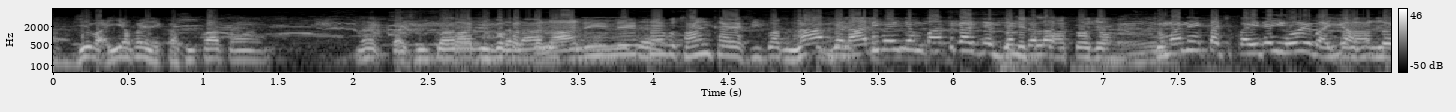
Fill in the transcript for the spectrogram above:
अब ये भैया भाई कसू का तो ना कछु का काजू का दलाली ले मैं बताई का ऐसी बात ना दलाली भाई जब बात का जब कुछ दलाली बात हो जाओ। तुम्हारे कच पैदा ही होए भैया हम तो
